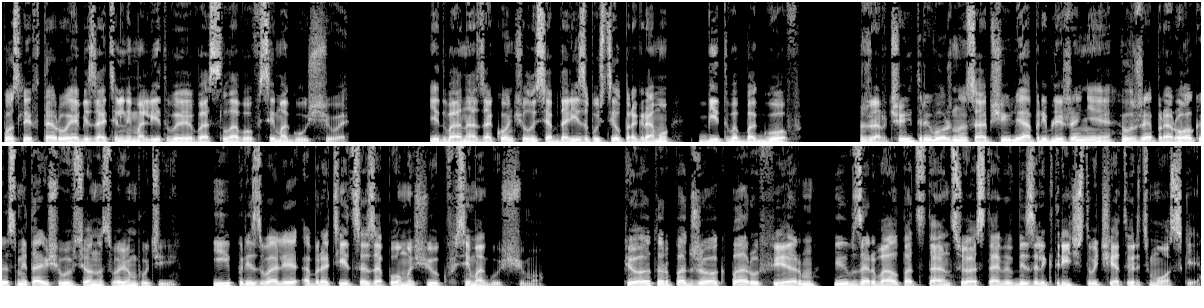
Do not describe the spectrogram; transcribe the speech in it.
после второй обязательной молитвы во славу всемогущего. Едва она закончилась, Абдари запустил программу «Битва богов», Жарчи тревожно сообщили о приближении лжепророка, сметающего все на своем пути и призвали обратиться за помощью к всемогущему. Петр поджег пару ферм и взорвал подстанцию, оставив без электричества четверть мозги.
